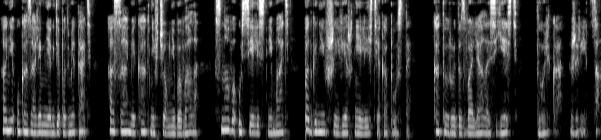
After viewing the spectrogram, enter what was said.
они указали мне, где подметать, а сами, как ни в чем не бывало, снова уселись снимать подгнившие верхние листья капусты, которую дозволялось есть только жрицам.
